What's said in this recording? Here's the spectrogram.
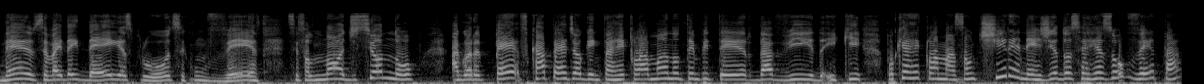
né? Você vai dar ideias para o outro, você conversa, você fala, não, adicionou. Agora, pe, ficar perto de alguém que está reclamando o tempo inteiro da vida e que, porque a reclamação tira energia de você resolver, tá?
